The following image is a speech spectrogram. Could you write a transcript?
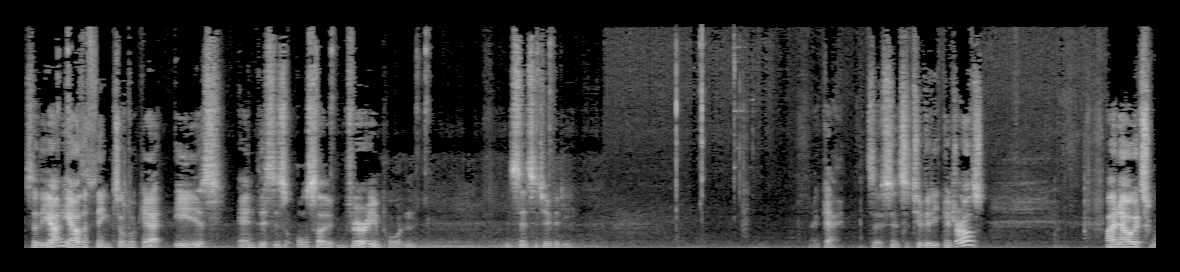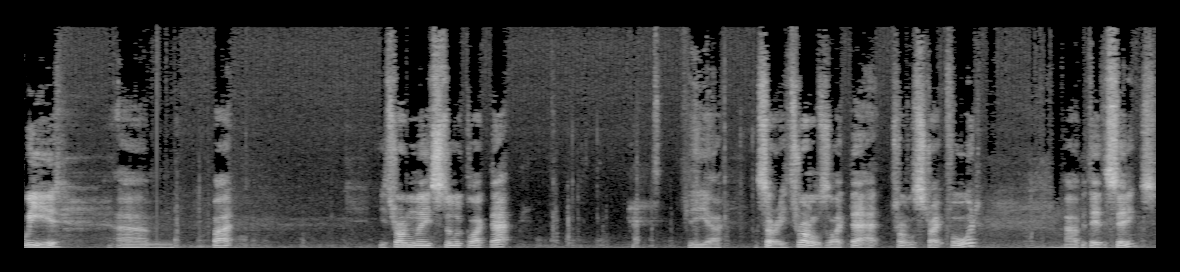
So the only other thing to look at is, and this is also very important, is sensitivity. Okay, so sensitivity controls. I know it's weird, um, but your throttle needs to look like that the uh, sorry throttles like that throttles straight forward uh, but they're the settings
